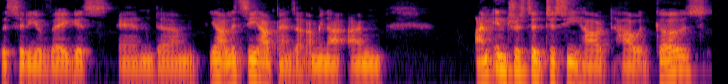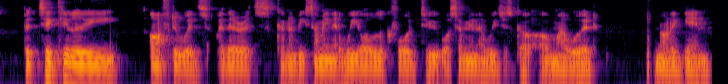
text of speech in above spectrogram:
the city of Vegas, and um, yeah, let's see how it pans out. I mean, I, I'm I'm interested to see how how it goes, particularly afterwards, whether it's going to be something that we all look forward to or something that we just go, oh my word, not again.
